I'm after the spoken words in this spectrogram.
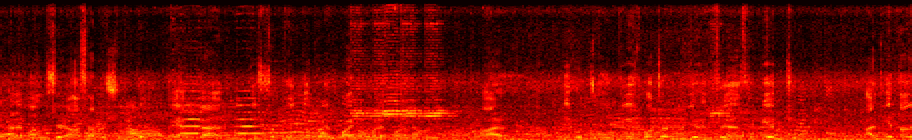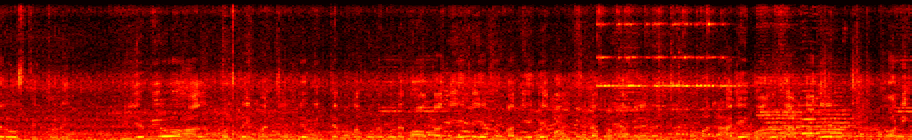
এখানে মানুষের আসারও সুবিধা। তাই একটা নির্দিষ্ট কেন্দ্র করে পয়েন্ট করে করে। আর দেখুন চৌত্রিশ বছর সিপিএম ছিল। আজকে তাদের অস্তিত্ব নেই। বিজেপিও হাল বুঝতেই পারছেন যে মিথ্যে কথা বলে বলে ভাওতা দিয়ে দিয়ে ধোকা দিয়ে দিয়ে মানুষ সেটা বলতে পেরে গেছে। কাজেই মানুষ আর তাদের টনিক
